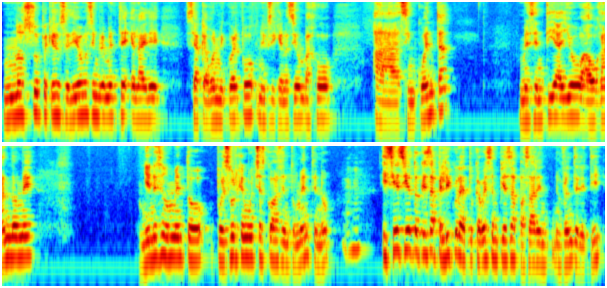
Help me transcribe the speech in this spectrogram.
no supe qué sucedió, simplemente el aire se acabó en mi cuerpo, mi oxigenación bajó a 50, me sentía yo ahogándome y en ese momento pues surgen muchas cosas en tu mente, ¿no? Y sí es cierto que esa película de tu cabeza empieza a pasar en, frente de ti.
